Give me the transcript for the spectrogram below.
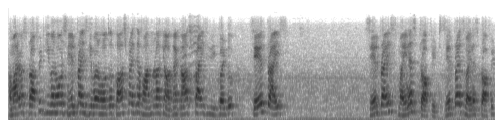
हमारे पास प्रॉफिट गिवन हो और सेल प्राइस गिवन हो तो कॉस्ट प्राइस का फार्मूला क्या होता है? Cost price is equal to sale price sale price minus profit, sale price minus profit.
